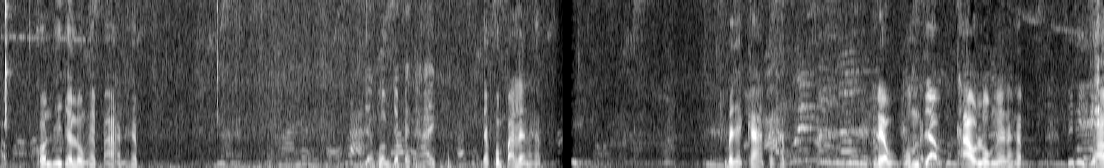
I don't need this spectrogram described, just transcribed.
ครับก่อนที่จะลงให้ปลานะครับมาหนึ่งสองสามเดี๋ยวผมจะไปถ่ายเดี๋ยวผมไปแล้วนะครับ บรรยากาศนะครับ เดี๋ยวผมจะเอาเท้าลงเลยนะครับเท้า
